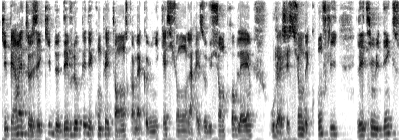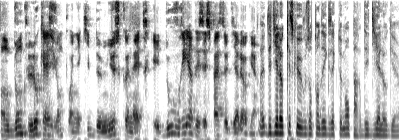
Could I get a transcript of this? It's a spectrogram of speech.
qui permettent aux équipes de développer des compétences comme la communication, la résolution de problèmes ou la gestion des conflits. Les team building sont donc l'occasion pour une équipe de mieux se connaître et d'ouvrir des espaces de dialogue. Euh, des dialogues, qu'est-ce que vous entendez exactement par des dialogues?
